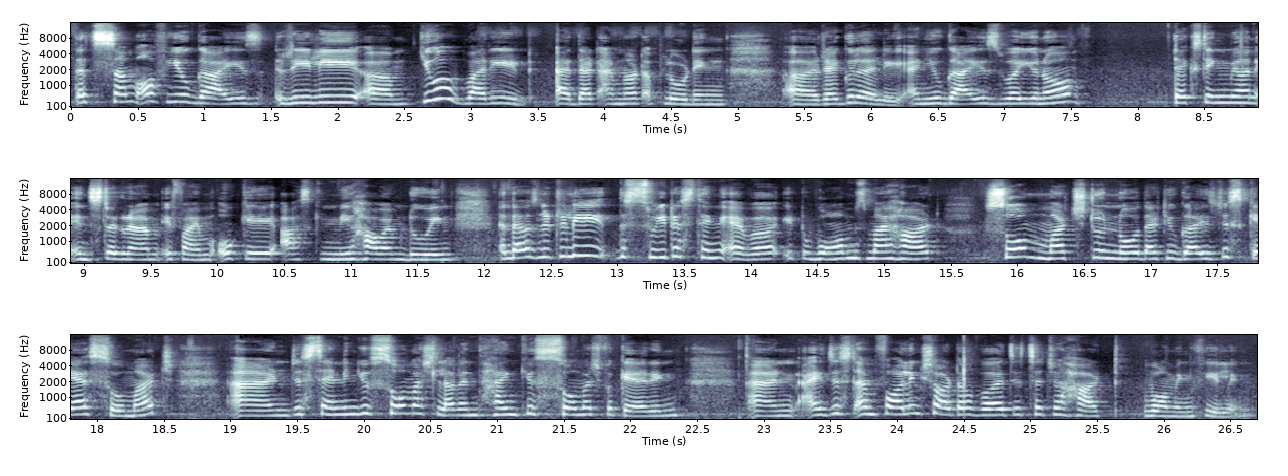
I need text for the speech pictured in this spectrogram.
that some of you guys really um, you were worried that I'm not uploading uh, regularly. And you guys were you know texting me on Instagram if I'm okay, asking me how I'm doing. And that was literally the sweetest thing ever. It warms my heart so much to know that you guys just care so much and just sending you so much love and thank you so much for caring. And I just, I'm falling short of words. It's such a heartwarming feeling.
